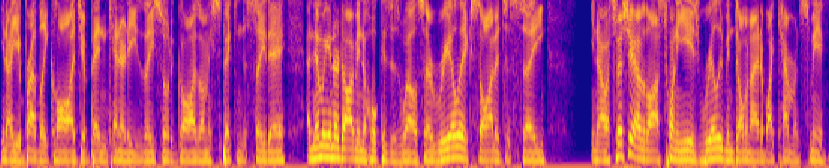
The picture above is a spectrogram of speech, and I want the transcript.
you know, your Bradley Clydes, your Ben Kennedys, these sort of guys I'm expecting to see there. And then we're going to dive into hookers as well. So really excited to see you know, especially over the last 20 years, really been dominated by Cameron Smith.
